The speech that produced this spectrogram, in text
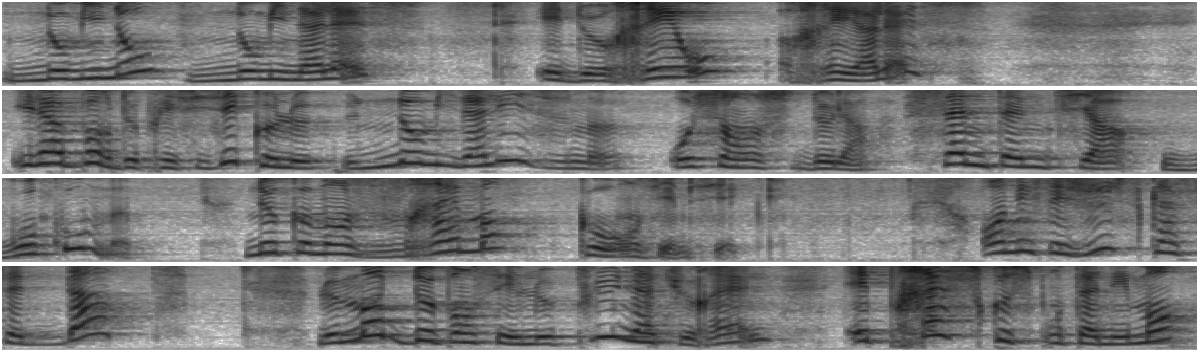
nomino, nominales, et de reo, reales, il importe de préciser que le nominalisme, au sens de la sententia vocum, ne commence vraiment qu'au XIe siècle. En effet, jusqu'à cette date, le mode de pensée le plus naturel est presque spontanément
